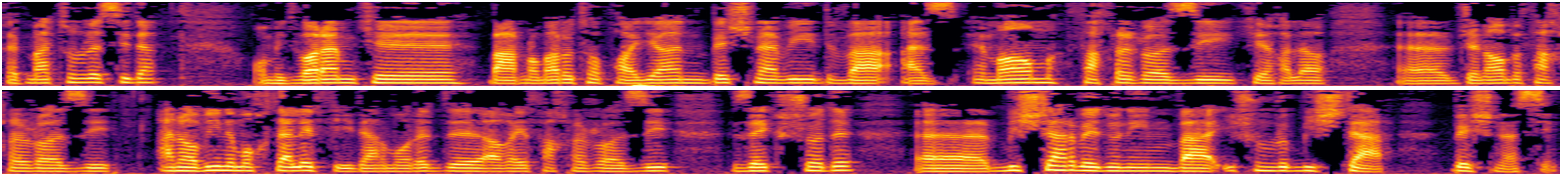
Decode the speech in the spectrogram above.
خدمتتون رسیدم. امیدوارم که برنامه رو تا پایان بشنوید و از امام فخر رازی که حالا جناب فخر رازی عناوین مختلفی در مورد آقای فخر رازی ذکر شده بیشتر بدونیم و ایشون رو بیشتر بشناسیم.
